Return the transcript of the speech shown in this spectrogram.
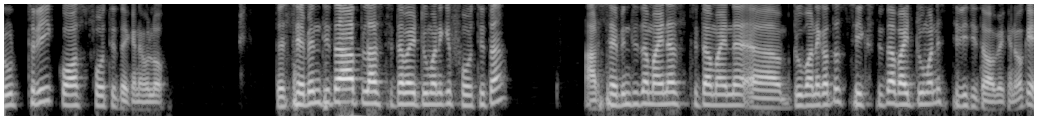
Root three cos four theta এখানে হলো। তো seven theta plus theta by two মানে কি? ফোর থিতা আর seven theta minus theta minus two মানে কত? সিক্স থিতা বাই টু মানে থ্রি থিতা হবে এখানে ওকে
